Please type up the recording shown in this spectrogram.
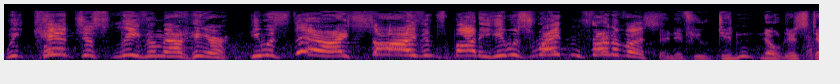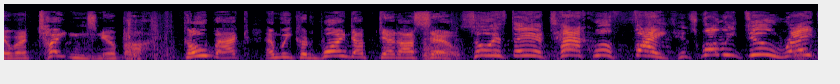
We can't just leave him out here! He was there! I saw Ivan's body! He was right in front of us! And if you didn't notice, there were titans nearby. Go back, and we could wind up dead ourselves. So if they attack, we'll fight! It's what we do, right?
